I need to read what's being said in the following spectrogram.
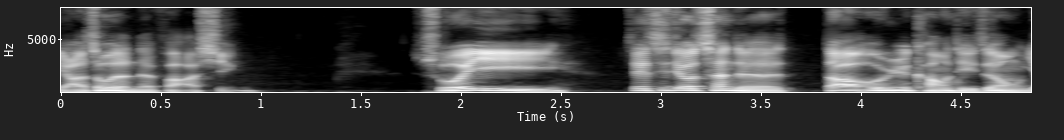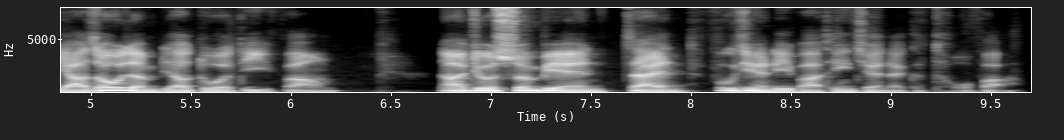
亚洲人的发型，所以。这次就趁着到 Orange County 这种亚洲人比较多的地方，那就顺便在附近的理发厅剪了个头发。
